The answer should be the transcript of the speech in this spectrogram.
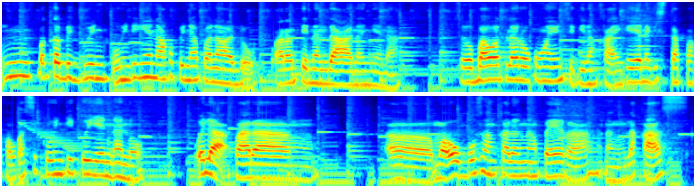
yung pagka big win ko, hindi niya na ako pinapanalo. Parang tinandaanan niya na. So bawat laro ko ngayon, sige lang kain. Kaya nag-stop ako. Kasi kung hindi ko yan ano, wala. Parang ah, maubusan ka lang ng pera, ng lakas.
